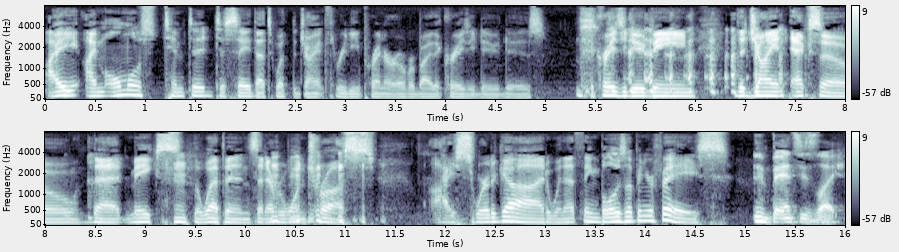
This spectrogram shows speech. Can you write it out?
I I'm almost tempted to say that's what the giant 3D printer over by the crazy dude is. The crazy dude being the giant exo that makes Hmm. the weapons that everyone trusts. I swear to God, when that thing blows up in your face, And Banshee's like,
